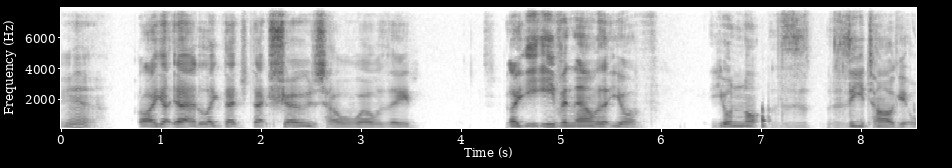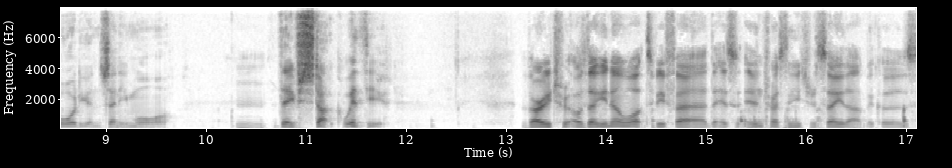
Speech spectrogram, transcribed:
Yeah. Well, I got yeah, like that. That shows how well they, like even now that you're, you're not the, the target audience anymore. Mm. They've stuck with you. Very true. Oh, don't you know what? To be fair, that it's interesting you should say that because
